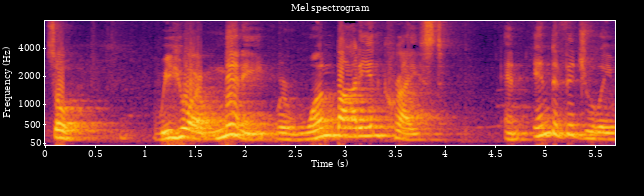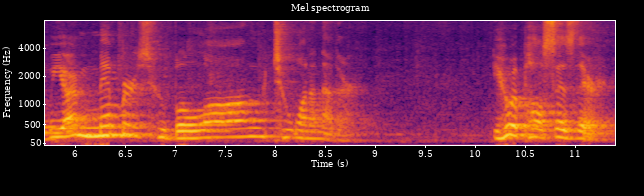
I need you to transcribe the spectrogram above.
So we who are many, we're one body in Christ, and individually we are members who belong to one another. You hear what Paul says there?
